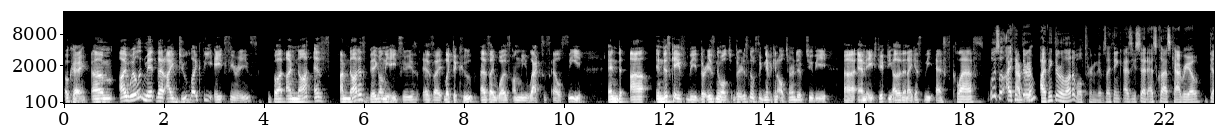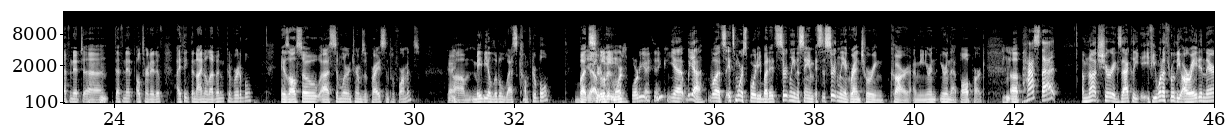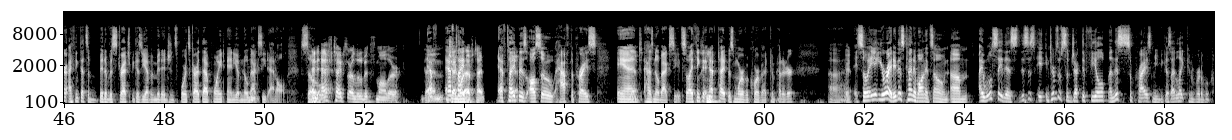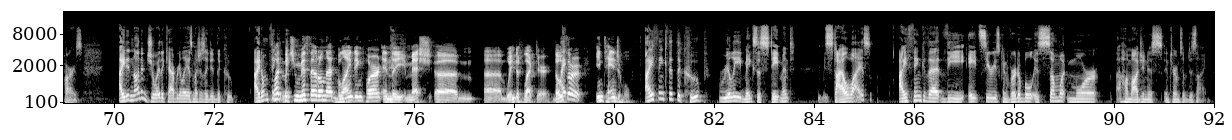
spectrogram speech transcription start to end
Okay. Um, I will admit that I do like the eight series, but I'm not as I'm not as big on the eight series as I like the coupe as I was on the Lexus LC. And uh, in this case, the there is no alter- there is no significant alternative to the uh, M850 other than I guess the S class. Well, so I think there, Cabrio? I think there are a lot of alternatives. I think, as you said, S class Cabrio, definite, uh, Hmm. definite alternative. I think the 911 convertible is also uh, similar in terms of price and performance. Okay. Um, maybe a little less comfortable, but yeah, a little bit more sporty, I think. Yeah, well, yeah. Well, it's it's more sporty, but it's certainly in the same. It's certainly a grand touring car. I mean, you're in you're in that ballpark. Mm-hmm. Uh, past that, I'm not sure exactly. If you want to throw the R8 in there, I think that's a bit of a stretch because you have a mid-engine sports car at that point, and you have no backseat at all. So. And F types are a little bit smaller than F- Jaguar F-Type- F type. Yeah. is also half the price and has no backseat. So I think Hmm. that F-Type is more of a Corvette competitor. Uh, So it, you're right; it is kind of on its own. Um, I will say this: this is in terms of subjective feel, and this surprised me because I like convertible cars. I did not enjoy the Cabriolet as much as I did the coupe. I don't think. What? But you miss out on that blinding part and the mesh um, um, wind deflector. Those I- are intangibles. I think that the coupe really makes a statement style wise. I think that the 8 Series convertible is somewhat more homogenous in terms of design.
